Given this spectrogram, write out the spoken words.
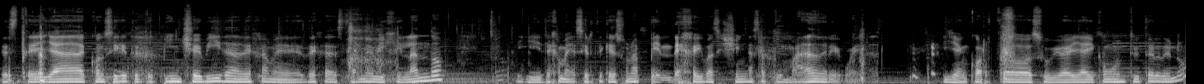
Este, ya consíguete tu pinche vida, déjame, deja de estarme vigilando. Y déjame decirte que eres una pendeja y vas y chingas a tu madre, güey. Y en corto subió ella ahí como un Twitter de no.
